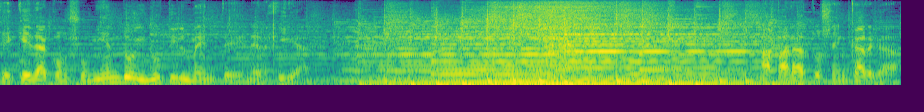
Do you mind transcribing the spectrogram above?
que queda consumiendo inútilmente energía. Aparatos en carga.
